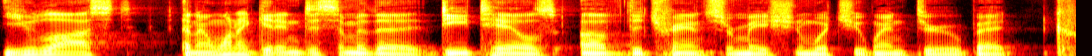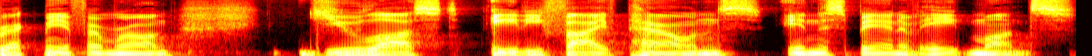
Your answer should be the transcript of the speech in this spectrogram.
you lost and I want to get into some of the details of the transformation, what you went through, but correct me if I'm wrong. You lost 85 pounds in the span of eight months.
